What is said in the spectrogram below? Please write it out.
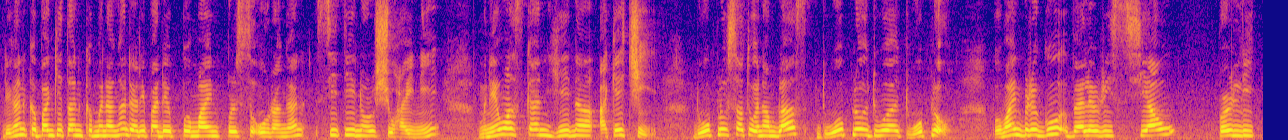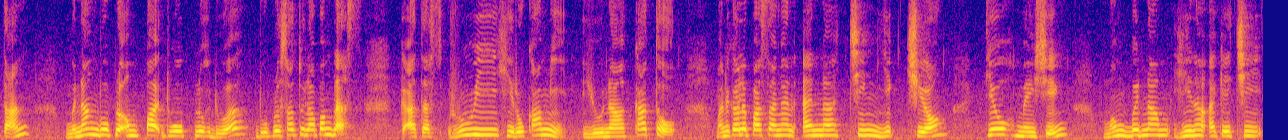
dengan kebangkitan kemenangan daripada pemain perseorangan Siti Nur Syuhaini menewaskan Hina Akechi 21-16, 22-20. Pemain beregu Valerie Xiao Perlitan menang 24-22, 21-18 ke atas Rui Hirokami Yuna Kato. Manakala pasangan Anna Ching Yik Cheong, Teo Meijing membenam Hina Akechi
